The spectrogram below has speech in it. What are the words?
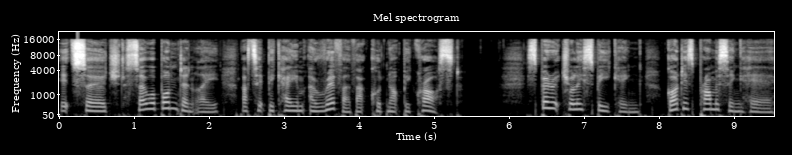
it surged so abundantly that it became a river that could not be crossed. Spiritually speaking, God is promising here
